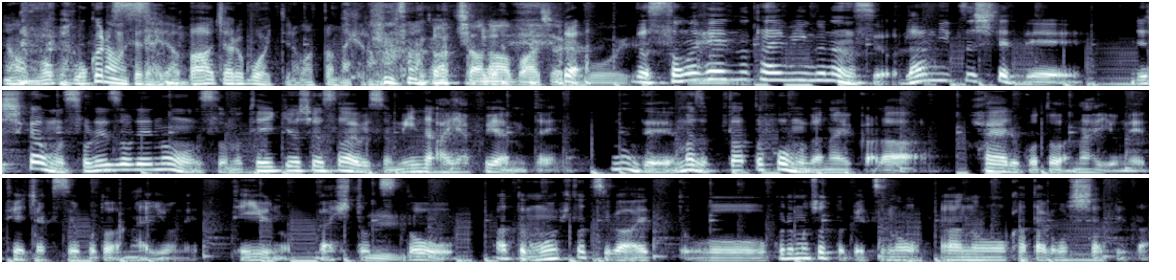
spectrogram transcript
僕らの世代ではバーチャルボーイっていうのもあったんだけど。あったな、バーチャルボーイ その辺のタイミングなんですよ。乱立してて、で、しかもそれぞれのその提供してるサービスをみんなあやふやみたいな。なんで、まずプラットフォームがないから、流行ることはないよね、定着することはないよねっていうのが一つと、あともう一つが、えっと、これもちょっと別のあの方がおっしゃってた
